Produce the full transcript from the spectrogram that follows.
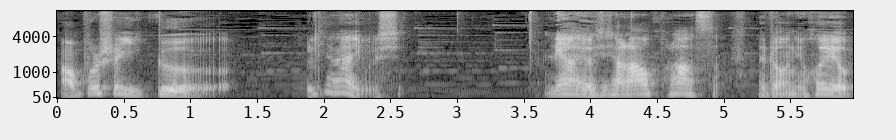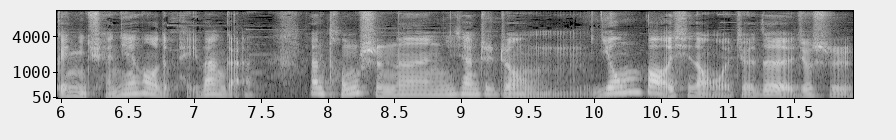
而不是一个恋爱游戏。恋爱游戏像 Love Plus 那种，你会有给你全天候的陪伴感，但同时呢，你像这种拥抱系统，我觉得就是。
